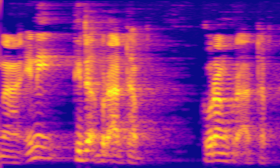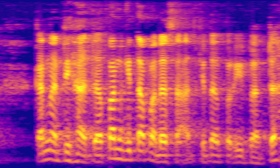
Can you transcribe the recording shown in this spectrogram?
Nah, ini tidak beradab, kurang beradab. Karena di hadapan kita pada saat kita beribadah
